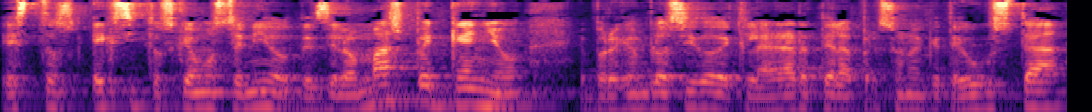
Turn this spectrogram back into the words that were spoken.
estos éxitos que hemos tenido, desde lo más pequeño, que por ejemplo ha sido declararte a la persona que te gusta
